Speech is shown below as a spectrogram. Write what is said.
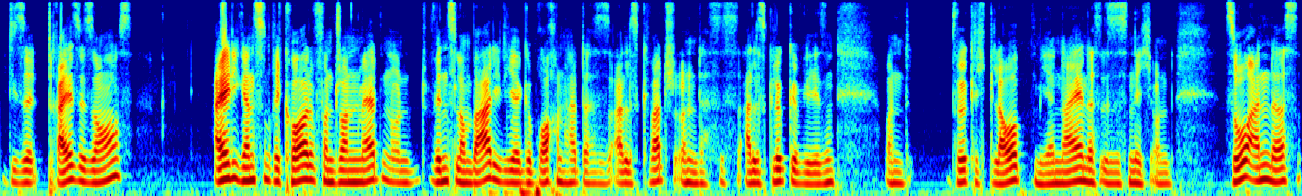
diese drei Saisons, all die ganzen Rekorde von John Madden und Vince Lombardi, die er gebrochen hat, das ist alles Quatsch und das ist alles Glück gewesen. Und wirklich glaubt mir, nein, das ist es nicht. Und so anders,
